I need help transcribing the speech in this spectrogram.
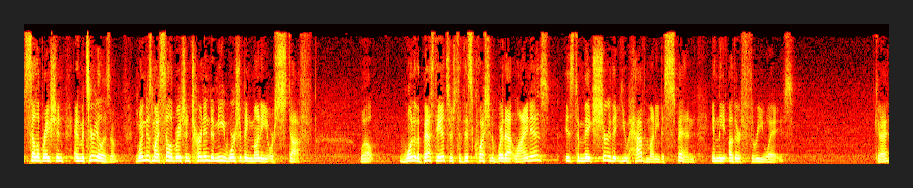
celebration and materialism? When does my celebration turn into me worshiping money or stuff? Well, one of the best answers to this question of where that line is is to make sure that you have money to spend in the other three ways. Okay?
